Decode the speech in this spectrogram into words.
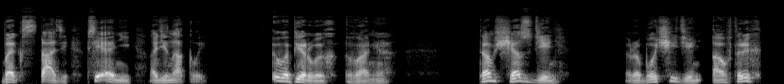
в экстазе. Все они одинаковые. Во-первых, Ваня, там сейчас день, рабочий день, а во-вторых,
